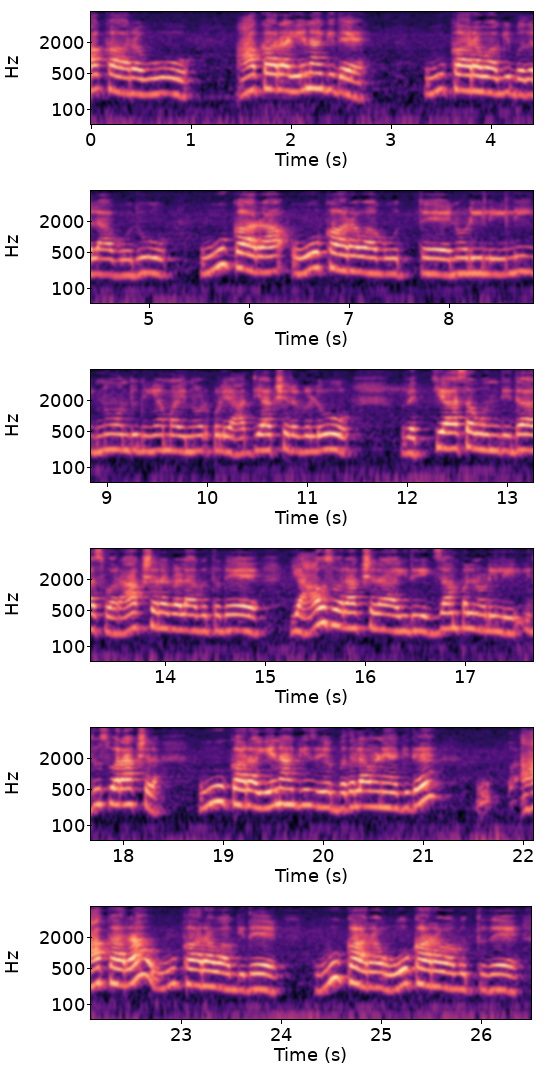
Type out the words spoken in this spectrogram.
ಆಕಾರವು. ಆಕಾರ ಏನಾಗಿದೆ? ಊಕಾರವಾಗಿ ಬದಲಾಗುವುದು. ಊಕಾರ ಓಕಾರವಾಗುತ್ತೆ. ನೋಡಿ ಇಲ್ಲಿ ಇಲ್ಲಿ ಇನ್ನೂ ಒಂದು ನಿಯಮ ನೋಡ್ಕೊಳ್ಳಿ. ಆದ್ಯಾಕ್ಷರಗಳು ವ್ಯತ್ಯಾಸ ಹೊಂದಿದ ಸ್ವರಾಕ್ಷರಗಳಾಗುತ್ತದೆ. ಯಾವ ಸ್ವರಾಕ್ಷರ? ಇದು ಎಕ್ಸಾಂಪಲ್ ನೋಡಿ ಇಲ್ಲಿ. ಇದು ಸ್ವರಾಕ್ಷರ. ಊಕಾರ ಏನಾಗಿದೆ ಬದಲಾವಣೆ ಆಗಿದೆ? ಆಕಾರ ಊಕಾರವಾಗಿದೆ. ಊಕಾರ, ಓಕಾರವಾಗುತ್ತದೆ.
